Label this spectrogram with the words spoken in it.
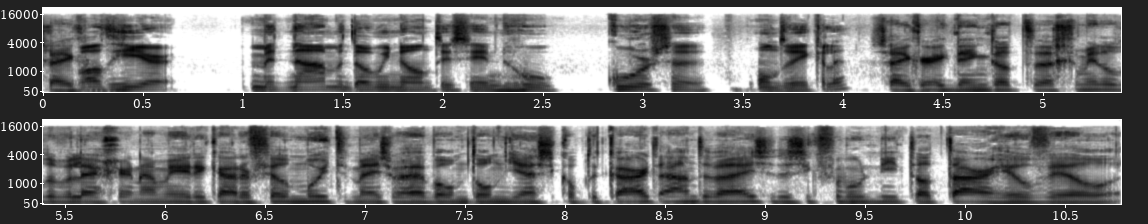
Zeker. wat hier met name dominant is in hoe koersen ontwikkelen? Zeker. Ik denk dat de gemiddelde belegger in Amerika er veel moeite mee zou hebben om Don Jesk op de kaart aan te wijzen. Dus ik vermoed niet dat daar heel veel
